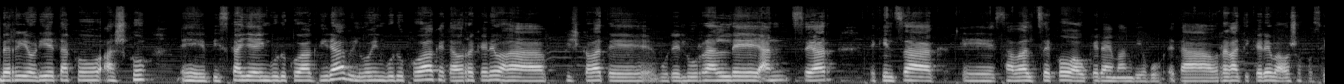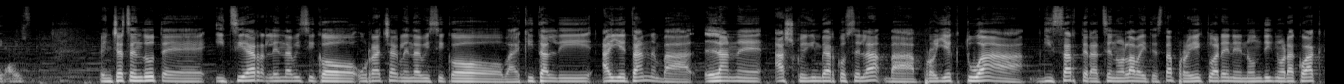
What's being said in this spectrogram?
berri horietako asko e, Bizkaia ingurukoak dira, Bilbo ingurukoak, eta horrek ere ba, pixka bat e, gure lurraldean zehar ekintzak e, zabaltzeko aukera eman digu eta horregatik ere ba oso pozik. Pentsatzen dut e, itziar lendabiziko urratsak lendabiziko ba ekitaldi haietan ba, lan e, asko egin beharko zela ba, proiektua gizarteratzen nola baita ezta proiektuaren nondik norakoak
